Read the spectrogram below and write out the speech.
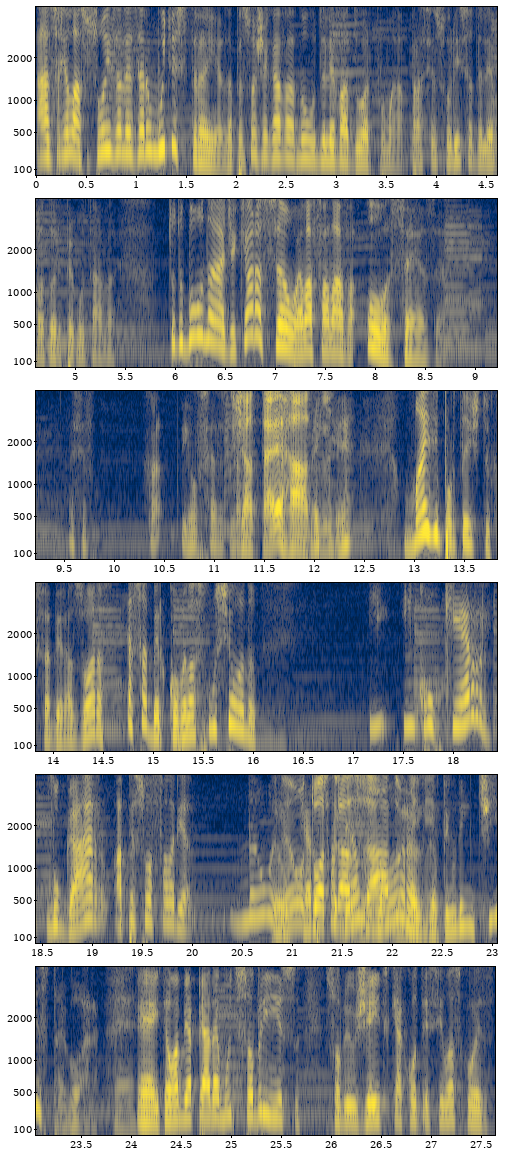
as relações elas eram muito estranhas. A pessoa chegava no elevador pra, uma, pra assessorista do elevador e perguntava: Tudo bom, Nádia? Que horas são? Ela falava: Ô, César. Aí você. Ah, e o César ficava, Já tá errado, como é que né? é? Mais importante do que saber as horas é saber como elas funcionam. E em qualquer lugar a pessoa falaria: Não, eu Não, eu quero tô saber atrasado, as horas, menino." eu tenho dentista agora. É. É, então a minha piada é muito sobre isso, sobre o jeito que aconteciam as coisas.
